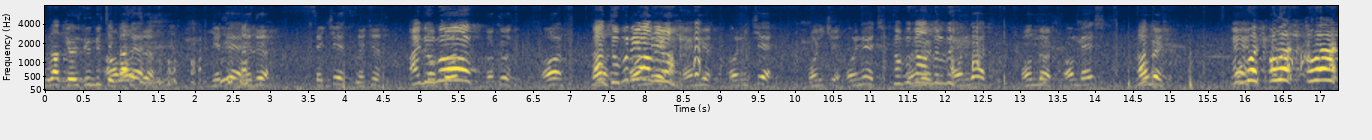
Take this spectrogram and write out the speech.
Murat gözlüğünü düşecek lan. 6 7 7 8 8 Haydi Umut. 9 10 Lan topu niye alıyor? 11 12 12 13 Topu kaldırdı. 14 14 15 Lan. 15 Umut, Umut, Umut,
